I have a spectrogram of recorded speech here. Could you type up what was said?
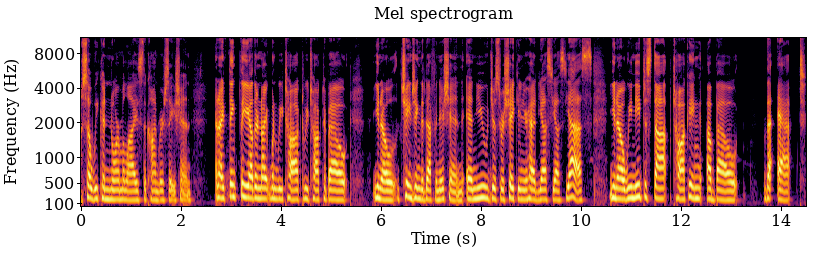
so we can normalize the conversation. And I think the other night when we talked, we talked about, you know, changing the definition, and you just were shaking your head, yes, yes, yes. You know, we need to stop talking about the act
